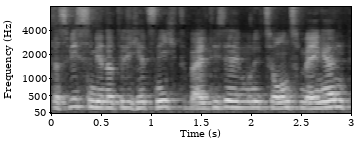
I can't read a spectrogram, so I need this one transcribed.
Das wissen wir natürlich jetzt nicht, weil diese Munitionsmengen,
